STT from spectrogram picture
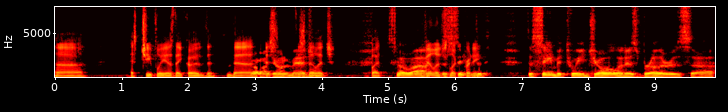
uh as cheaply as they could the Oh, this, this village but So uh, Village looked scene- pretty. The, the scene between Joel and his brother is uh,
